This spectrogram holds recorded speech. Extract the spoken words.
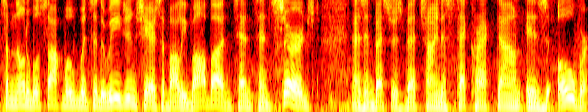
Some notable stock movements in the region. Shares of Alibaba and Tencent surged as investors bet China's tech crackdown is over.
